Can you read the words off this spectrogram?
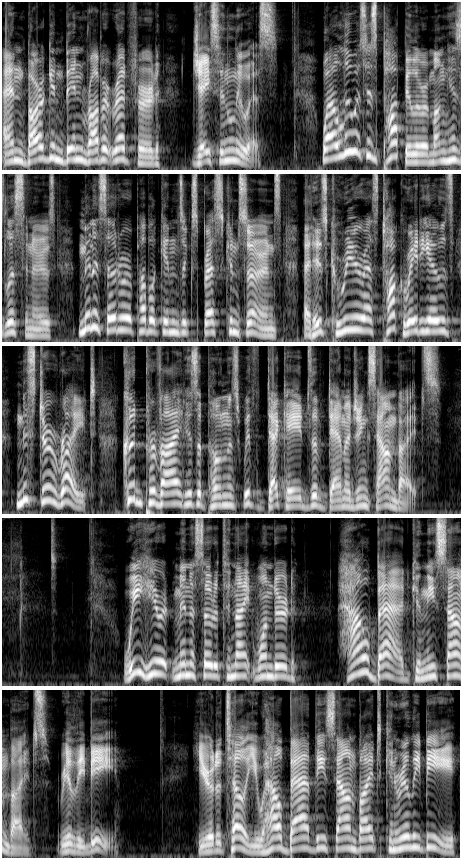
and bargain bin Robert Redford, Jason Lewis. While Lewis is popular among his listeners, Minnesota Republicans expressed concerns that his career as talk radio's Mr. Right could provide his opponents with decades of damaging sound bites. We here at Minnesota Tonight wondered how bad can these sound bites really be? Here to tell you how bad these sound bites can really be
